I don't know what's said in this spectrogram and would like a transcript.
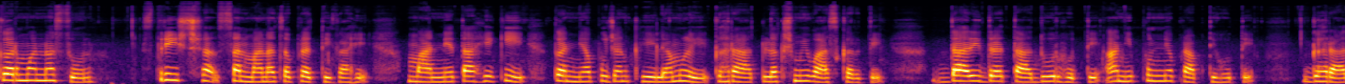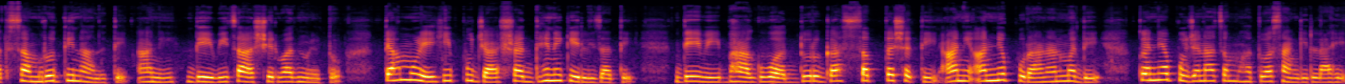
कर्म नसून स्त्री श सन्मानाचं प्रतीक आहे. मान्यता आहे की कन्यापूजन केल्यामुळे घरात लक्ष्मी वास करते. दारिद्र्यता दूर होते आणि पुण्यप्राप्ती होते. घरात समृद्धी नांदते आणि देवीचा आशीर्वाद मिळतो. त्यामुळे ही पूजा श्रद्धेने केली जाते. देवी भागवत दुर्गा सप्तशती आणि अन्य पुराणांमध्ये कन्यापूजनाचं महत्त्व सांगितलं आहे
